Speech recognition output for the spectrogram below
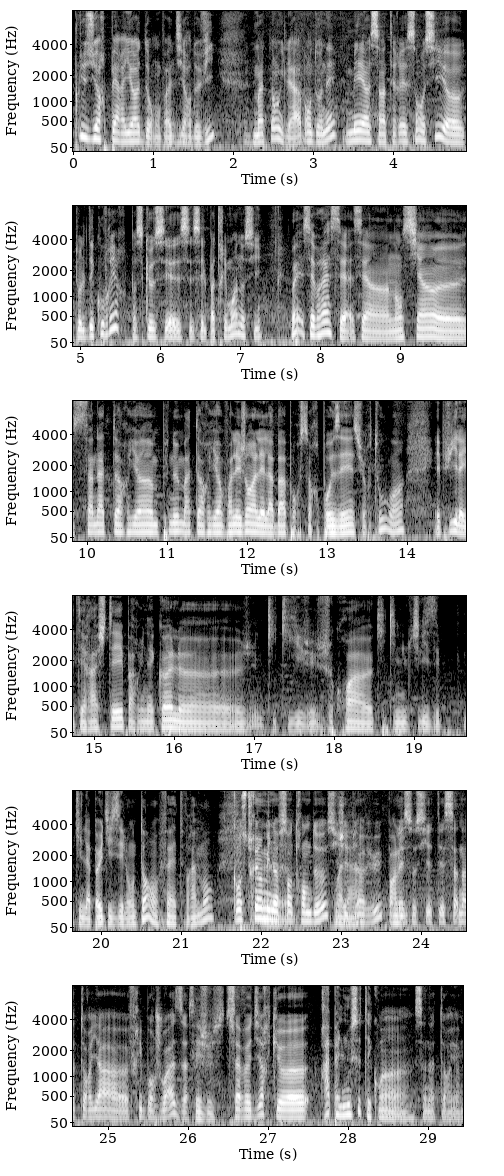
plusieurs périodes, on va Mhm. dire, de vie. Maintenant, il est abandonné, mais euh, c'est intéressant aussi euh, de le découvrir parce que c'est le patrimoine aussi. Oui, c'est vrai, c'est un ancien euh, sanatorium, pneumatorium. Enfin, les gens allaient là-bas pour se reposer, surtout. hein. Et puis, il a été racheté par une école euh, qui, qui, je- crois, qui, qui n'utilisait qui ne l'a pas utilisé longtemps en fait, vraiment. Construit en Euh, 1932, si j'ai bien vu, par les sociétés sanatoria euh, fribourgeoises. C'est juste. Ça veut dire que. Rappelle-nous, c'était quoi un sanatorium?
